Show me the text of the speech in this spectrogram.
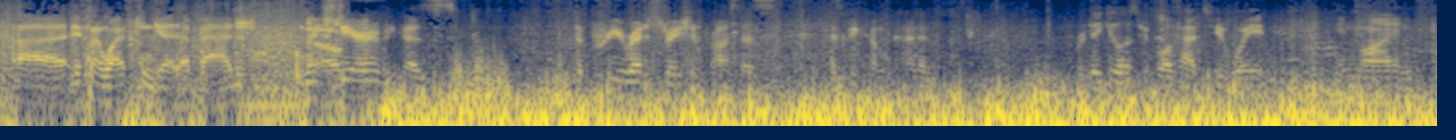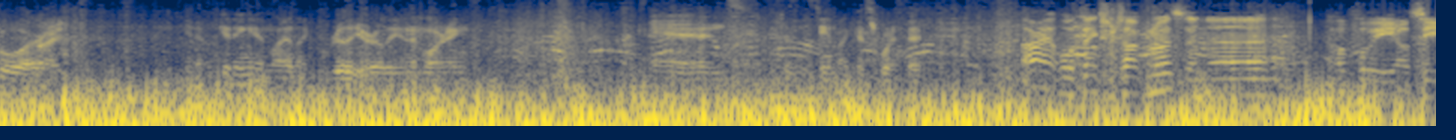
uh, if my wife can get a badge next Oh. year because the pre-registration process has become kind of ridiculous. People have had to wait in line for Right. you know getting in line like really early in the morning, and it doesn't seem like it's worth it. All right. Well, thanks for talking to us, and uh, hopefully I'll see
